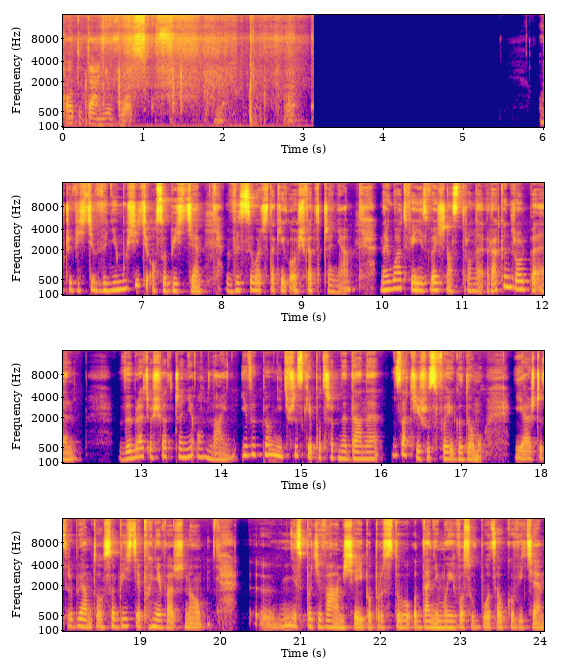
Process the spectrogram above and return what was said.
oddaniu włosków. Oczywiście Wy nie musicie osobiście wysyłać takiego oświadczenia. Najłatwiej jest wejść na stronę rockandroll.pl, wybrać oświadczenie online i wypełnić wszystkie potrzebne dane w zaciszu swojego domu. Ja jeszcze zrobiłam to osobiście, ponieważ no, nie spodziewałam się i po prostu oddanie moich włosów było całkowicie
